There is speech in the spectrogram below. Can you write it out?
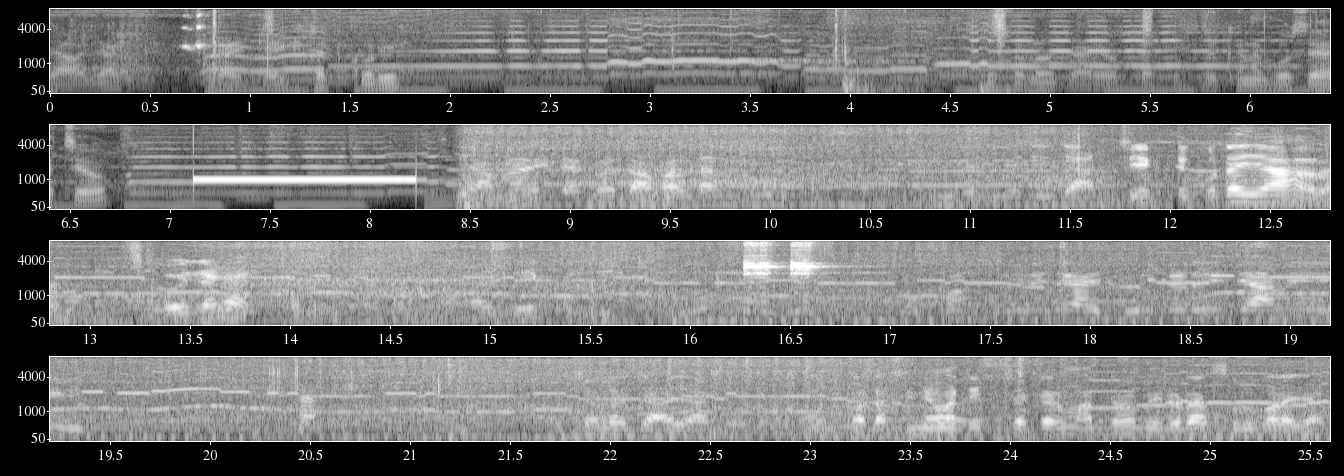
যাওয়া যাক গাড়িটা স্টার্ট করি। চলো যাই ওর কাছে ওইখানে বসে আছে ও। আমরা এই দেখো দামালটা লুক যাচ্ছি একটু, কোথায় যাওয়া হবে? ওই জায়গায়? দেখছি। চলে কেটে আমি। চলো যা আগে। কটা সিনেমাটিক সেটের মাধ্যমে ভিডিওটা শুরু করা যাক।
